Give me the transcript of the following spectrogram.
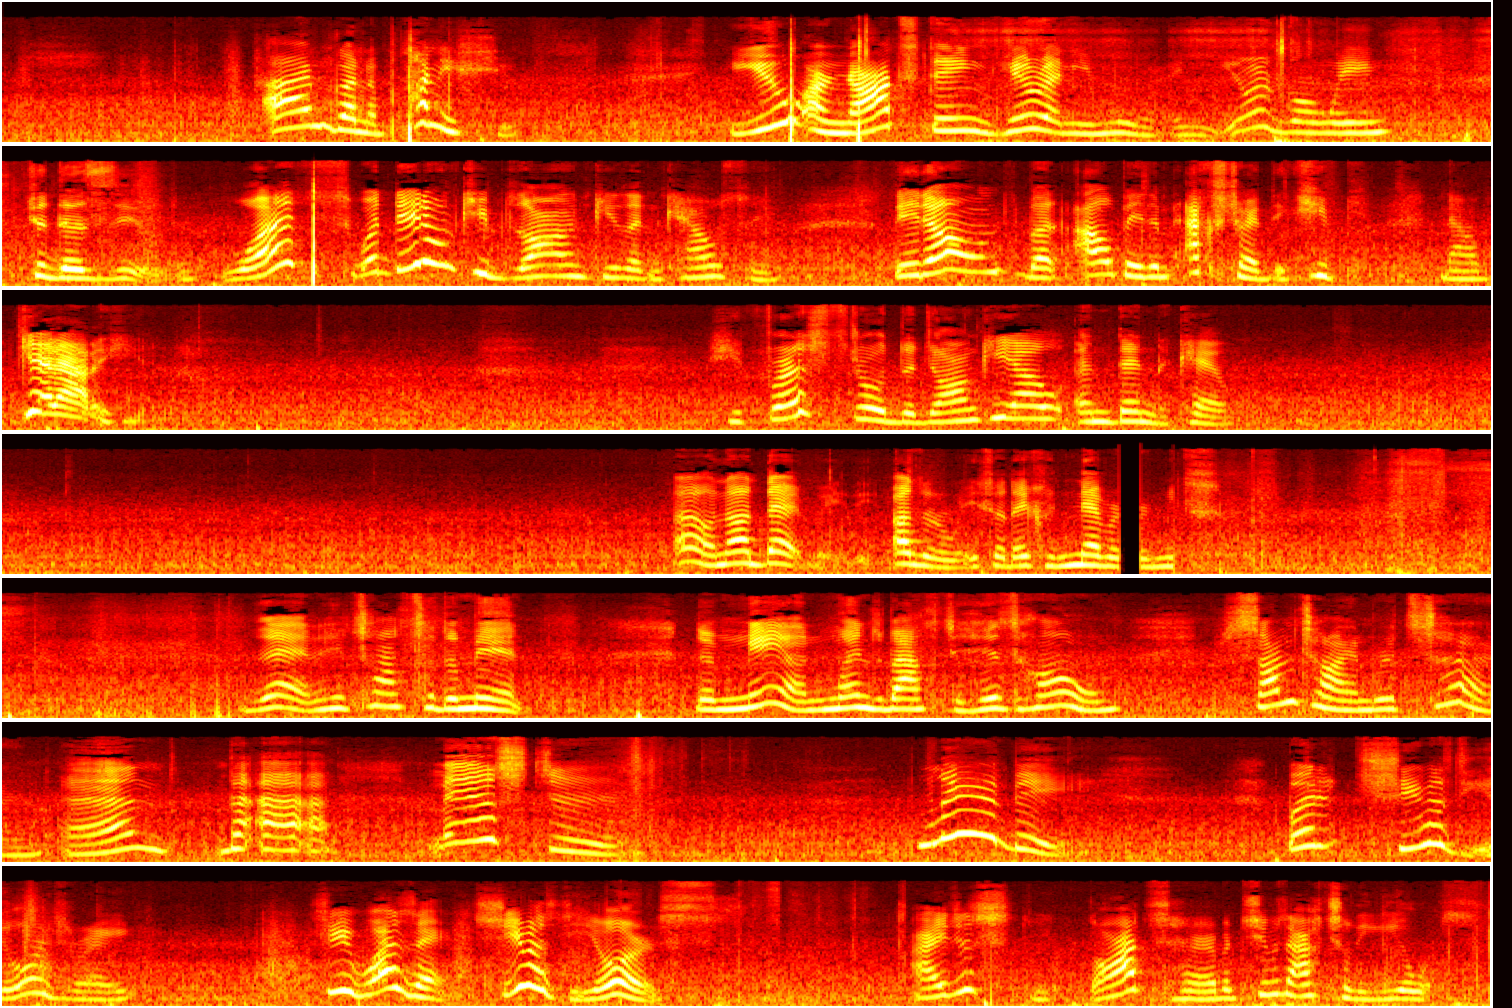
I'm gonna punish you. You are not staying here anymore, and you're going to the zoo. What? What? They don't keep donkeys and cows here. They don't, but I'll pay them extra if they keep you. Now get out of here. He first threw the donkey out and then the cow. Oh, not that way, the other way, so they could never meet. Then he talked to the man. The man went back to his home, sometime returned, and uh, But she was yours, right? She wasn't. She was yours. I just got her, but she was actually yours.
